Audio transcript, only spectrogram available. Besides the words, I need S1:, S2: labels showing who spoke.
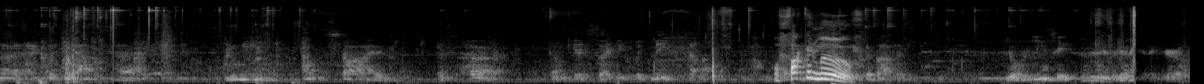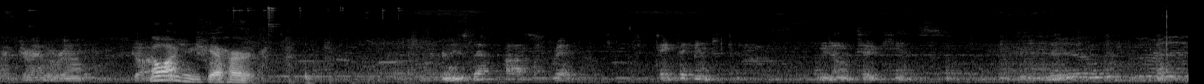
S1: Uh, the uh, you mean outside is her. Don't get psychic with me, fella.
S2: Well, fucking move.
S1: You're easy. I'm never gonna get a girl. I drive around.
S2: No wonder you get hurt.
S1: That Red. Take the hint. We don't take hints.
